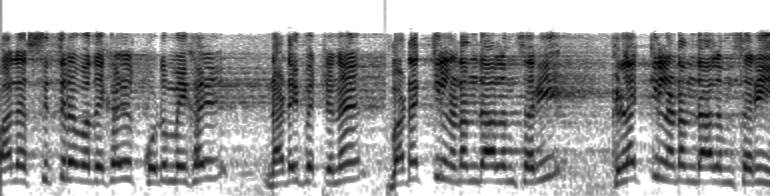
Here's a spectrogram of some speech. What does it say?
பல சித்திரவதைகள் கொடுமைகள் நடைபெற்றன. வடக்கில் நடந்தாலும் சரி கிழக்கில் நடந்தாலும் சரி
